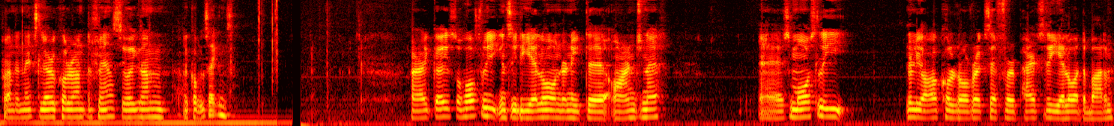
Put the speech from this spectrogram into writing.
put on the next layer of colour onto the flames see how I get on in a couple of seconds. Alright guys so hopefully you can see the yellow underneath the orange net. Uh, it's mostly nearly all coloured over except for parts of the yellow at the bottom.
